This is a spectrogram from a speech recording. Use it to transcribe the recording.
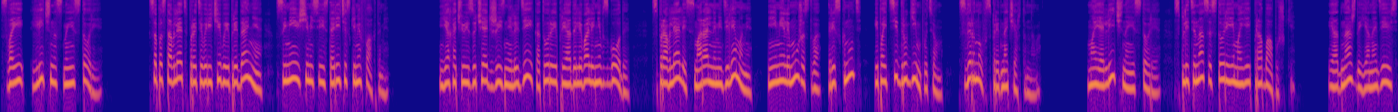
свои личностные истории. Сопоставлять противоречивые предания с имеющимися историческими фактами. Я хочу изучать жизни людей, которые преодолевали невзгоды, справлялись с моральными дилеммами и имели мужество рискнуть и пойти другим путем, свернув с предначертанного. Моя личная история сплетена с историей моей прабабушки. И однажды я надеюсь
